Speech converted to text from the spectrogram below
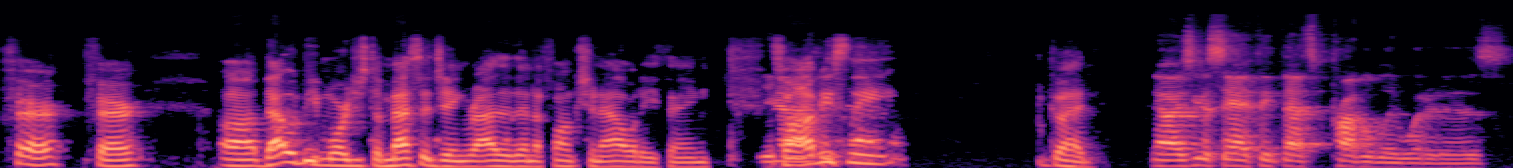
Fair, fair. Uh, that would be more just a messaging rather than a functionality thing. Yeah, so obviously, go ahead. No, I was gonna say I think that's probably what it is.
